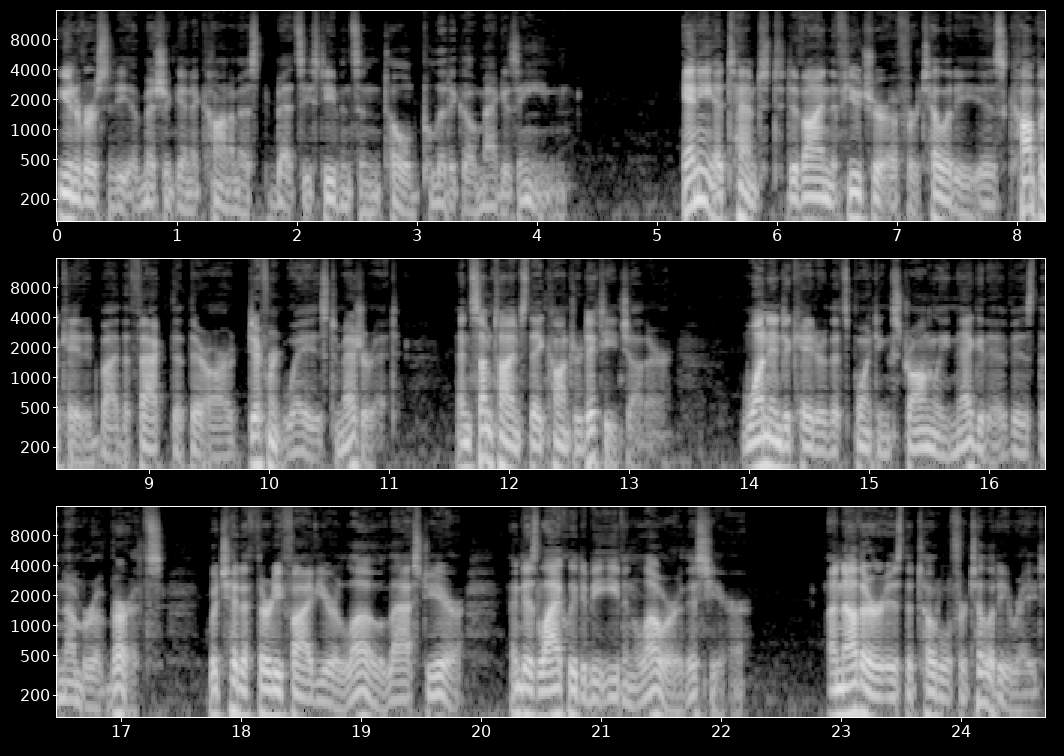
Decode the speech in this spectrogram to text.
University of Michigan economist Betsy Stevenson told Politico magazine. Any attempt to divine the future of fertility is complicated by the fact that there are different ways to measure it, and sometimes they contradict each other. One indicator that's pointing strongly negative is the number of births, which hit a 35 year low last year and is likely to be even lower this year. Another is the total fertility rate,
